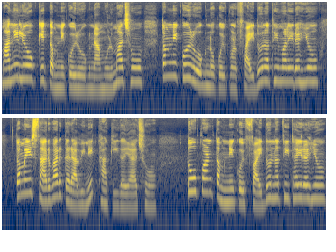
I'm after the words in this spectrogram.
માની લો કે તમને કોઈ રોગના મૂળમાં છો, તમને કોઈ રોગનો કોઈ પણ ફાયદો નથી મળી રહ્યો, તમે સારવાર કરાવીને થાકી ગયા છો, તો પણ તમને કોઈ ફાયદો નથી થઈ રહ્યો.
